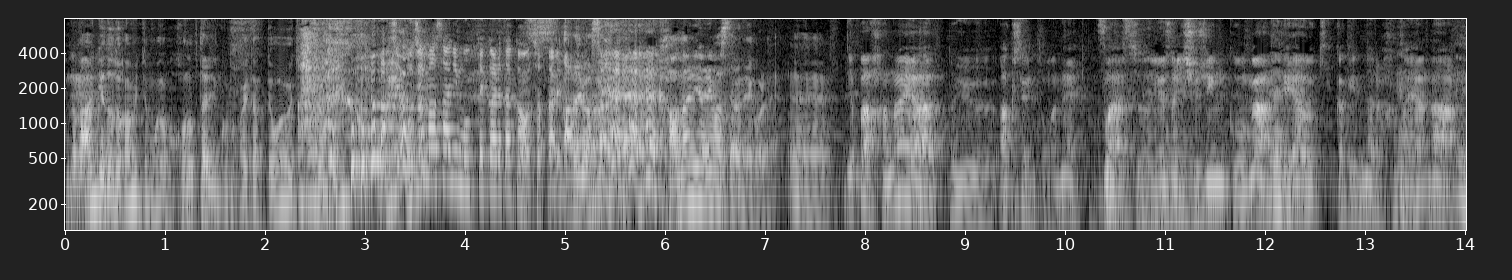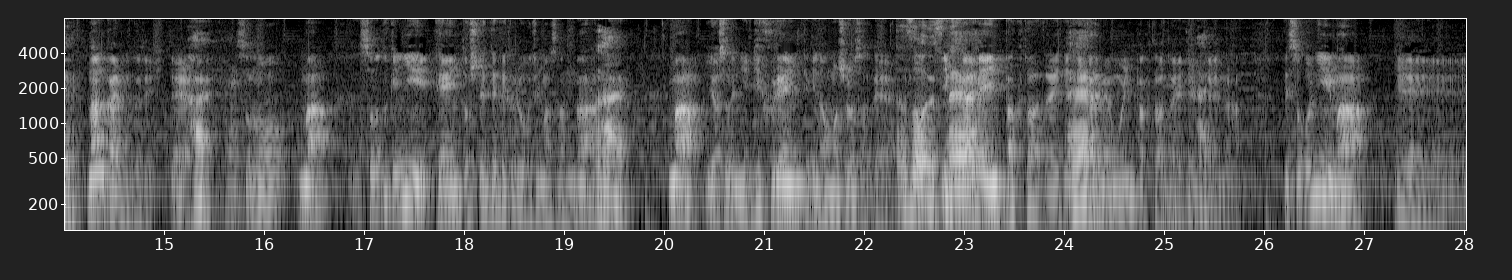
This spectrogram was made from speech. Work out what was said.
なんかアンケートとか見てもこの二人にこの書いてあっておいおいちょっと待って。おじおじまさんに持ってかれた感はちょっとあります。ありましたね。かなりありましたよねこれ、えやっぱ花屋というアクセントがねまあ、そうですね。その要するに主人公が出会うきっかけになる花屋がええ。何回も出てきて、はい。そのまあその時に店員として出てくる小島さんが、ーはいまあ要するにリフレイン的な面白さでそうですね。1回目インパクトを与えて、ええ。2回目もインパクトを与えてみたいな、でそこにまあ、えー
